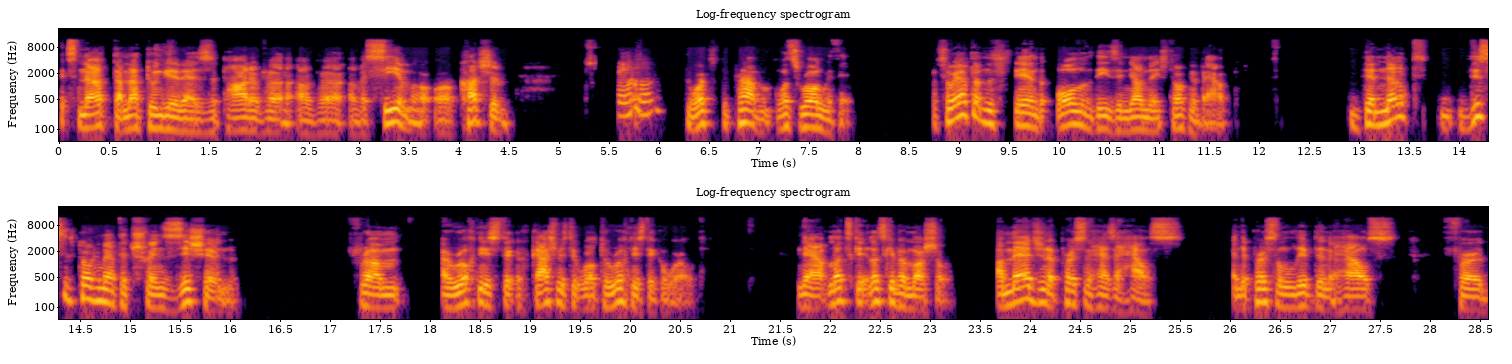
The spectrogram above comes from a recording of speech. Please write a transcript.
It's not. I'm not doing it as a part of a of a of a siyum or, or. Mm-hmm. What's the problem? What's wrong with it? So we have to understand all of these in Yom talking about. They're not. This is talking about the transition from a ruchnistic, a kashmistic world to a ruchnistic world. Now let's get let's give a marshal. Imagine a person has a house and the person lived in the house for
